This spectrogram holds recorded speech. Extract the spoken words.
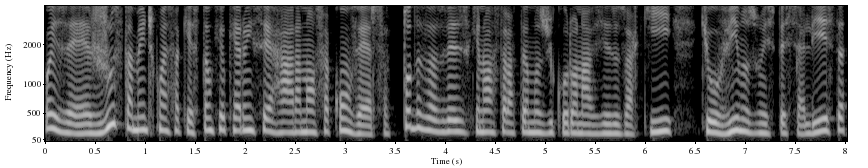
Pois é, é justamente com essa questão que eu quero encerrar a nossa conversa. Todas as vezes que nós tratamos de coronavírus aqui, que ouvimos um especialista,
